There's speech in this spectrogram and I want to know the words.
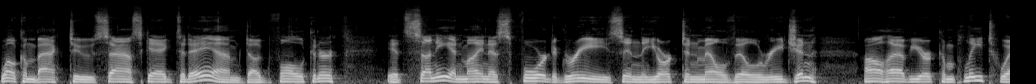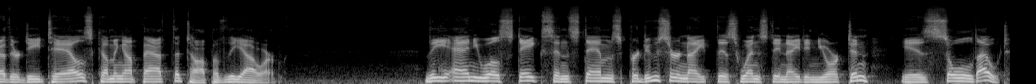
Welcome back to SaskAg Today. I'm Doug Faulkner. It's sunny and minus four degrees in the Yorkton Melville region. I'll have your complete weather details coming up at the top of the hour. The annual Steaks and Stems Producer Night this Wednesday night in Yorkton is sold out.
